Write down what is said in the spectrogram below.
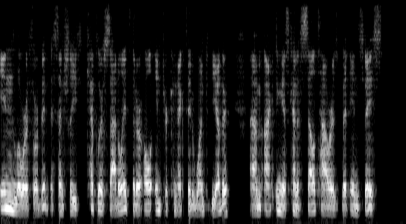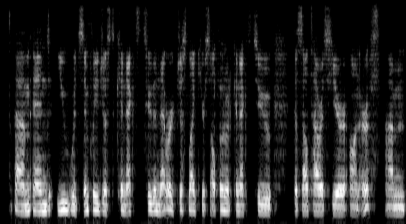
in low Earth orbit, essentially Kepler satellites that are all interconnected one to the other, um, acting as kind of cell towers, but in space. Um, and you would simply just connect to the network just like your cell phone would connect to the cell towers here on Earth. Um,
